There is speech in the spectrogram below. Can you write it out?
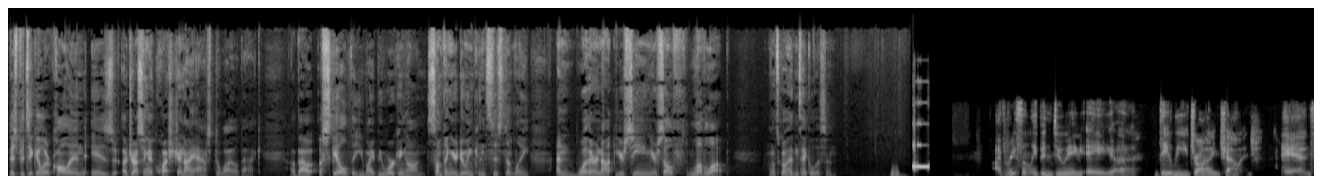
This particular call in is addressing a question I asked a while back about a skill that you might be working on, something you're doing consistently, and whether or not you're seeing yourself level up. Let's go ahead and take a listen. I've recently been doing a uh, daily drawing challenge, and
